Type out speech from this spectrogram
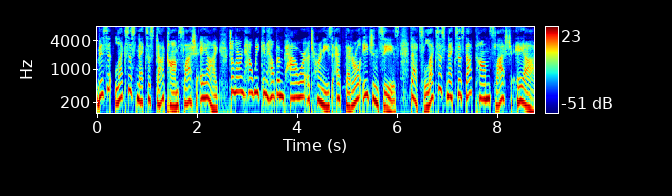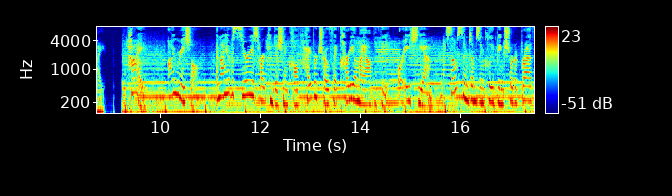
Visit LexisNexis.com slash AI to learn how we can help empower attorneys at federal agencies. That's LexisNexis.com slash AI. Hi. I'm Rachel, and I have a serious heart condition called hypertrophic cardiomyopathy, or HCM. Some symptoms include being short of breath,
